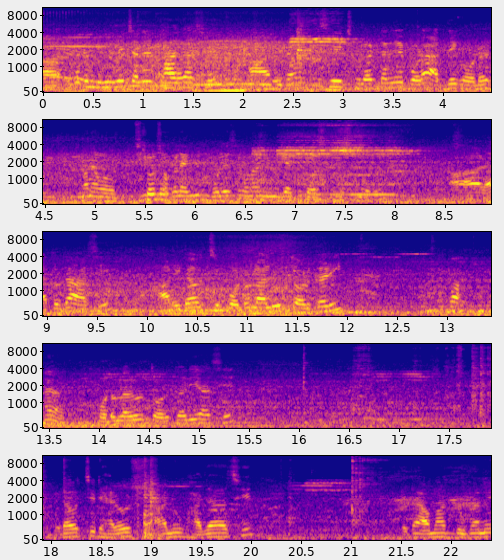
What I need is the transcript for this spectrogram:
আর এটা চালের ভাগ আছে। আর এটা হচ্ছে ছোলার ডালের বড়া অর্ধেক অর্ডার মানে ছিল সকালে একদিন বলেছে ওনার নিয়ে গেছে দশ পিস আর এতটা আছে। আর এটা হচ্ছে পটল আলুর তরকারি। বাহ হ্যাঁ পটল আলুর তরকারি আছে। এটা হচ্ছে ঢ্যাঁড়স আলু ভাজা আছে। এটা আমার দোকানে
